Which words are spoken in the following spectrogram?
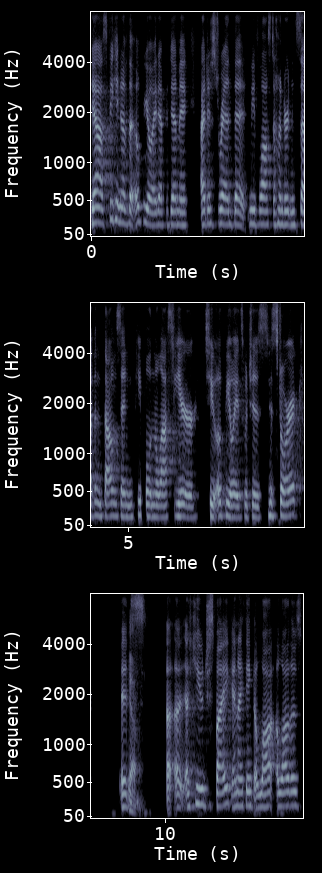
Yeah, speaking of the opioid epidemic, I just read that we've lost 107,000 people in the last year to opioids, which is historic. It's yeah. a, a, huge spike, and I think a lot a lot of those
